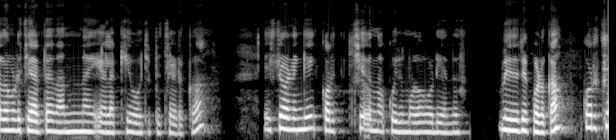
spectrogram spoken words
അതും കൂടി ചേർത്ത് നന്നായി ഇളക്കി യോജിപ്പിച്ചെടുക്കുക. ഇഷ്ടമാണെങ്കിൽ കുറച്ച് ഒന്ന് കുരുമുളക് പൊടി ഒന്ന് വിതറി കൊടുക്കാം കുറച്ച്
